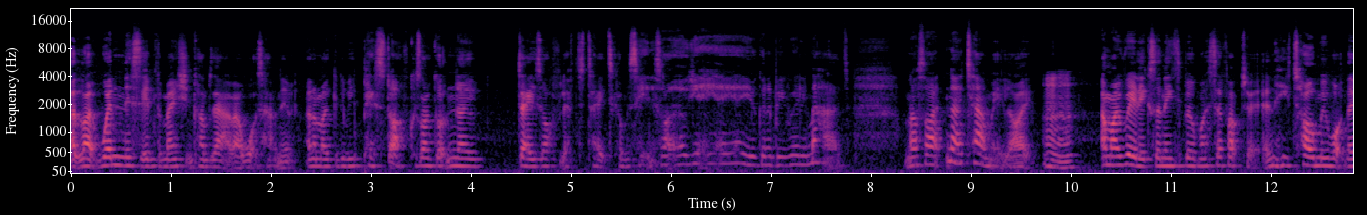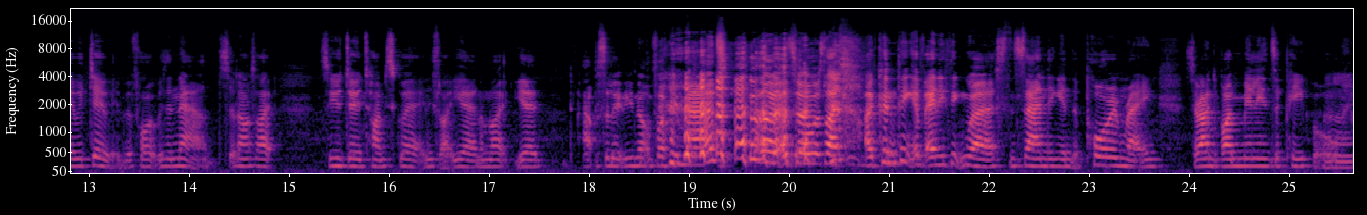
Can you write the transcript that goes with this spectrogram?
uh, like when this information comes out about what's happening, and am I going to be pissed off because I've got no days off left to take to come and see it? And he's like, oh yeah, yeah, yeah, you're going to be really mad, and I was like, no, tell me, like, Mm. am I really? Because I need to build myself up to it. And he told me what they were doing before it was announced, and I was like, so you're doing Times Square? And he's like, yeah, and I'm like, yeah. Absolutely not fucking mad. so I was like, I couldn't think of anything worse than standing in the pouring rain, surrounded by millions of people, Mm.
